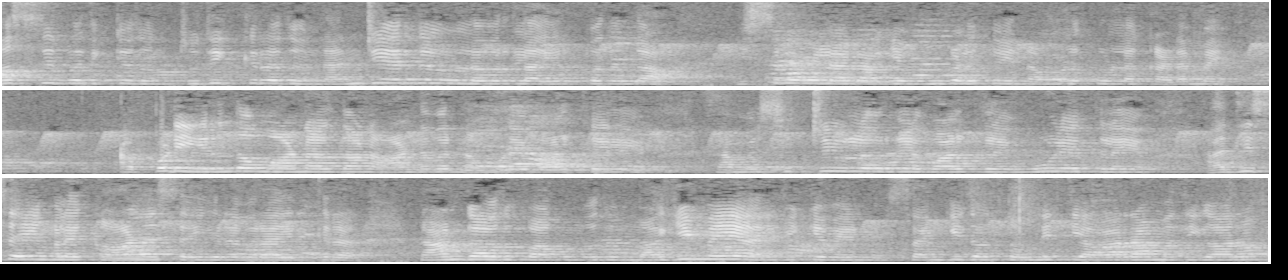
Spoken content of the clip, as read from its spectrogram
ஆசிர்வதிக்கதும் துதிக்கிறதும் நன்றியர்கள் உள்ளவர்களாக இருப்பதும் தான் இஸ்ரோவேலராகிய உங்களுக்கும் நம்மளுக்கும் உள்ள கடமை. அப்படி இருந்தோமானால் தான் ஆண்டவர் நம்முடைய வாழ்க்கையிலையும் நம்மை சுற்றியுள்ளவர்கள் வாழ்க்கையிலையும் ஊழியத்திலையும் அதிசயங்களை காண செய்கிறவராக இருக்கிறார். நான்காவது பார்க்கும்போது மகிமையை அறிவிக்க வேண்டும். சங்கீதம் தொண்ணூற்றி ஆறாம் அதிகாரம்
